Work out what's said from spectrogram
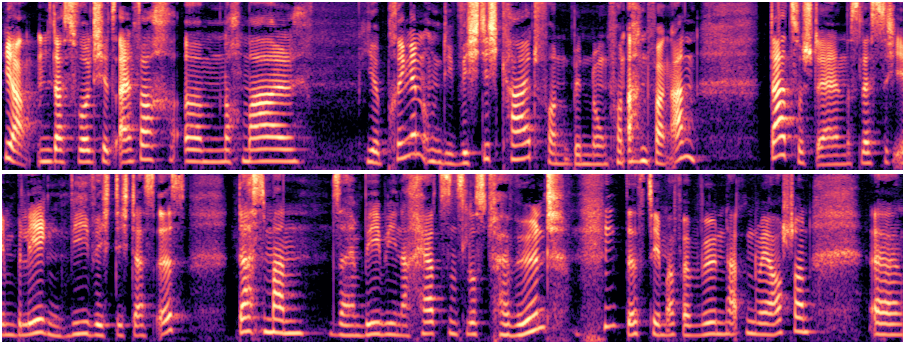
Ja, das wollte ich jetzt einfach ähm, nochmal hier bringen, um die Wichtigkeit von Bindung von Anfang an darzustellen. Das lässt sich eben belegen, wie wichtig das ist, dass man sein Baby nach Herzenslust verwöhnt. Das Thema Verwöhnen hatten wir ja auch schon. Äh,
